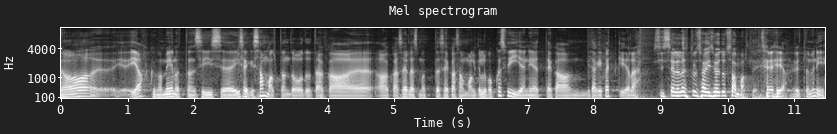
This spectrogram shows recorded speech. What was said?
no jah, kui ma meenutan, siis äh, isegi sammalt on toodud, aga, aga selles mõttes ega sammal kõlbab ka süüa, nii et ega midagi katki ei ole. siis sellel õhtul sai söödud sammalt lihtsalt jah, ütleme nii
